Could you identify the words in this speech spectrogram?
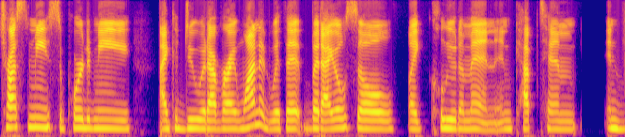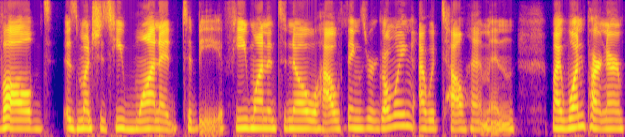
trusted me, supported me. I could do whatever I wanted with it, but I also like clued him in and kept him involved as much as he wanted to be. If he wanted to know how things were going, I would tell him. And my one partner,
